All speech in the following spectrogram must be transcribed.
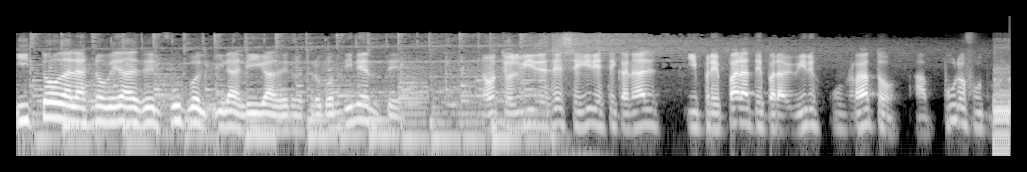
y todas las novedades del fútbol y las ligas de nuestro continente. No te olvides de seguir este canal y prepárate para vivir un rato a puro fútbol.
